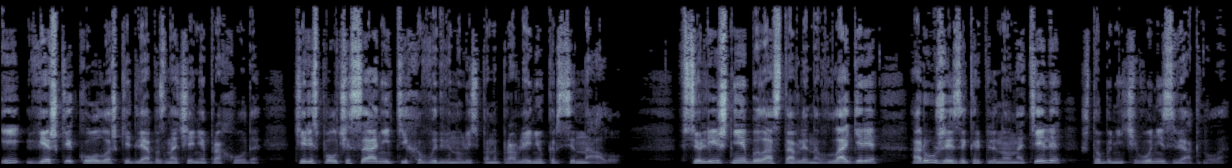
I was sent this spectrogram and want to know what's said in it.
и вешки-колышки для обозначения прохода. Через полчаса они тихо выдвинулись по направлению к арсеналу. Все лишнее было оставлено в лагере, оружие закреплено на теле, чтобы ничего не звякнуло.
